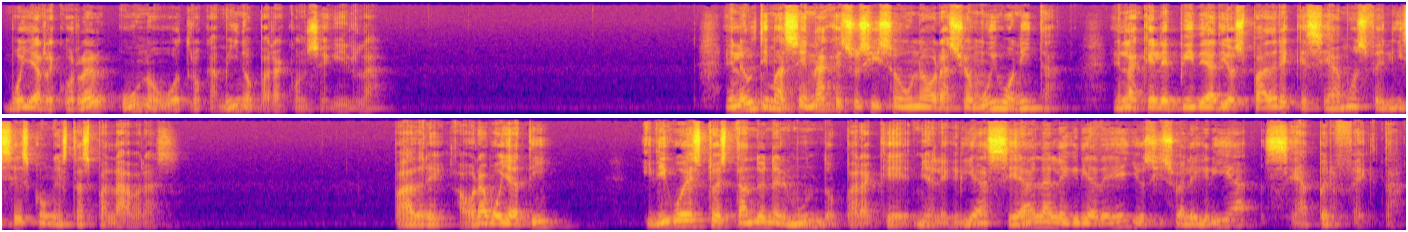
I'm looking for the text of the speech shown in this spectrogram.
voy a recorrer uno u otro camino para conseguirla. En la última cena Jesús hizo una oración muy bonita en la que le pide a Dios Padre que seamos felices con estas palabras. Padre, ahora voy a ti y digo esto estando en el mundo para que mi alegría sea la alegría de ellos y su alegría sea perfecta.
